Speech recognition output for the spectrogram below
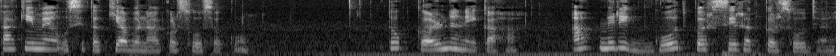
ताकि मैं उसे तकिया बनाकर सो सकूँ। तो कर्ण ने कहा, आप मेरी गोद पर सिर रख कर सो जाएँ।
